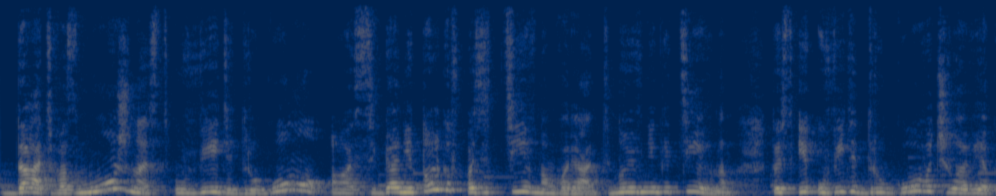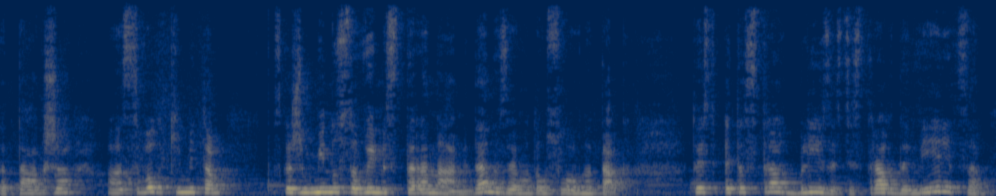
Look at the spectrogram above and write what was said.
дать возможность увидеть другому а, себя не только в позитивном варианте, но и в негативном. То есть и увидеть другого человека также а, с его какими-то, скажем, минусовыми сторонами, да, назовем это условно так. То есть это страх близости, страх довериться –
